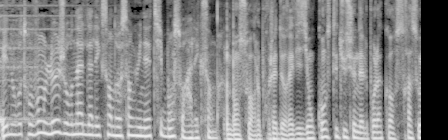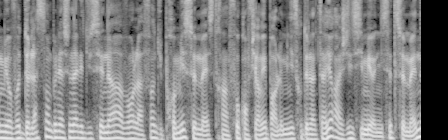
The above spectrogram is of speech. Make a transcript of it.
Et nous retrouvons le journal d'Alexandre Sanguinetti. Bonsoir Alexandre. Bonsoir. Le projet de révision constitutionnelle pour la Corse sera soumis au vote de l'Assemblée nationale et du Sénat avant la fin du premier semestre. Info confirmée par le ministre de l'Intérieur, Agile Simeoni, cette semaine.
